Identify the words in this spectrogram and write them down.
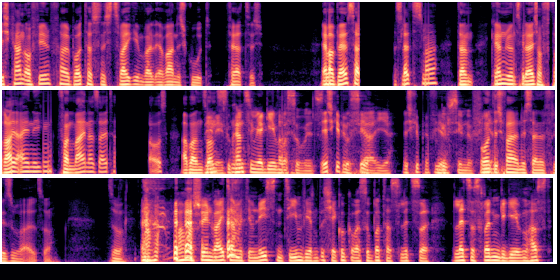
ich kann auf jeden Fall Bottas nicht zwei geben, weil er war nicht gut. Fertig. Er war besser als letztes Mal. Dann können wir uns vielleicht auf drei einigen, von meiner Seite aus. Aber Nee, ansonsten, nee, du kannst ihm ja geben, was du willst. ich gebe ihm das vier. ja hier. Ich gebe ihm Du vier. gibst ihm eine 4. Und ich feiere nicht seine Frisur, also. So. mach, mal- mach mal schön weiter mit dem nächsten Team, während ich hier gucke, was du Bottas letzte, letztes Rennen gegeben hast.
